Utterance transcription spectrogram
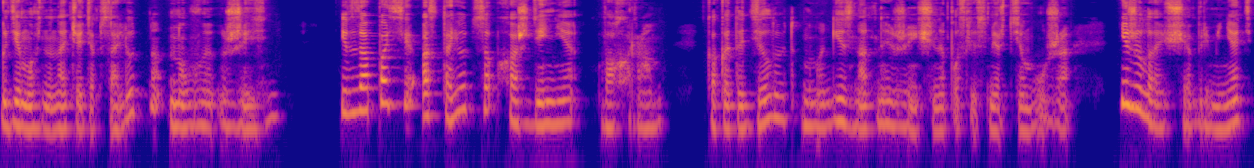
где можно начать абсолютно новую жизнь. И в запасе остается вхождение во храм, как это делают многие знатные женщины после смерти мужа, не желающие обременять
